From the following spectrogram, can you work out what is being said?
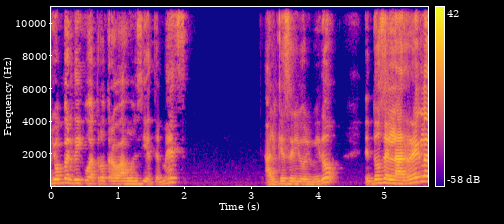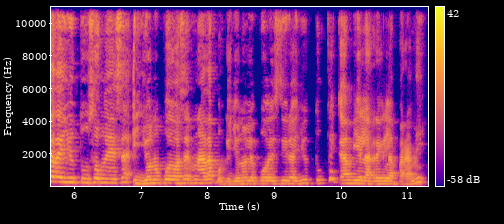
yo perdí cuatro trabajos en siete meses, al que se le olvidó. Entonces, las reglas de YouTube son esas y yo no puedo hacer nada porque yo no le puedo decir a YouTube que cambie la regla para mí.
